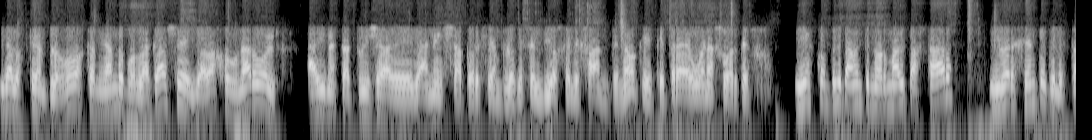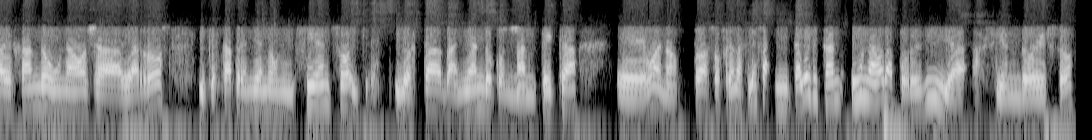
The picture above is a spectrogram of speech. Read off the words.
ir a los templos. Vos vas caminando por la calle y abajo de un árbol hay una estatuilla de Ganesha, por ejemplo, que es el dios elefante, ¿no? Que, que trae buena suerte. Y es completamente normal pasar y ver gente que le está dejando una olla de arroz y que está prendiendo un incienso y, que, y lo está bañando con manteca, eh, bueno, todas ofrendas fiestas, y tal vez están una hora por día haciendo eso,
